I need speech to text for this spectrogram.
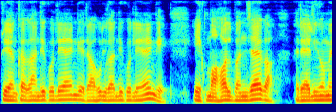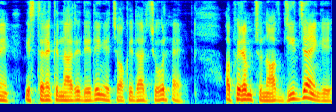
प्रियंका गांधी को ले आएँगे, राहुल गांधी को ले आएँगे, एक माहौल बन जाएगा, रैलियों में इस तरह के नारे दे देंगे, चौकीदार चोर है। और फिर हम चुनाव जीत जाएँगे,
